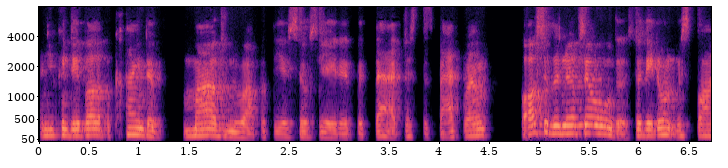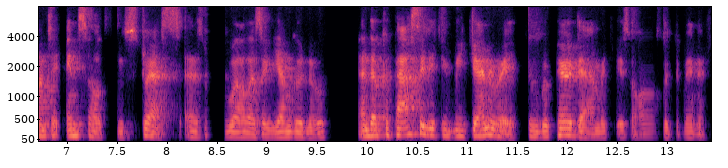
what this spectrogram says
And you can develop a kind of mild neuropathy associated with that, just as background. Also, the nerves are older, so they don't respond to insults and stress as well as a younger nerve. And their capacity to regenerate, to repair damage, is also diminished.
